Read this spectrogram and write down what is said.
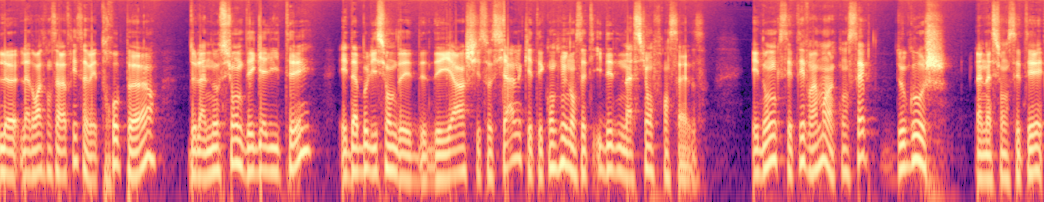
la droite conservatrice avait trop peur de la notion d'égalité et d'abolition des, hiérarchies sociales qui était contenue dans cette idée de nation française. Et donc c'était vraiment un concept de gauche, la nation. C'était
